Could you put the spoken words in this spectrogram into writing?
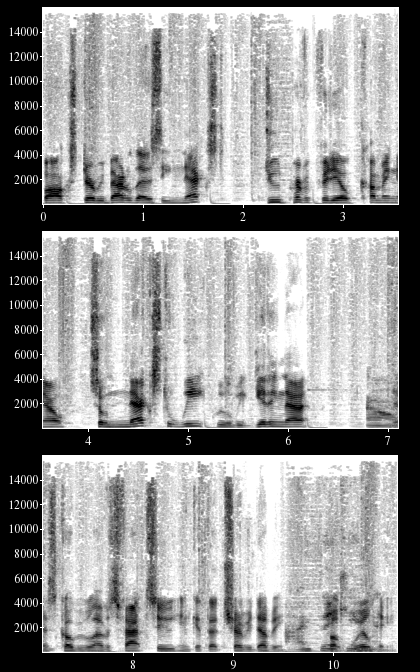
Box Derby Battle. That is the next Dude Perfect video coming out. So, next week we will be getting that. Um, yes, Coby will have his fat suit and get that chubby dubby. I'm thinking. But will he?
